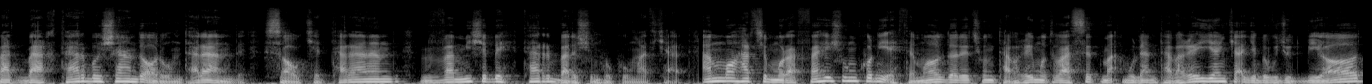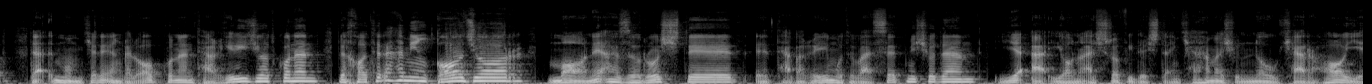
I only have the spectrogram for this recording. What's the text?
بدبختتر باشند آرومترند ساکتترند و میشه بهتر برشون حکومت کرد. اما هرچه مرفهشون کنی احتمال داره چون طبقه متوسط معمولا طبقه این که اگه به وجود بیاد ممکنه انقلاب کنند تغییر ایجاد کنند به خاطر همین قاجار مانع از رشد طبقه متوسط می شدند یه اعیان و اشرافی داشتن که همشون نوکرهای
